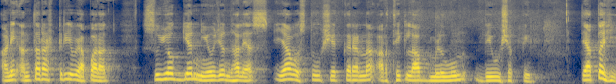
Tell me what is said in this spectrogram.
आणि आंतरराष्ट्रीय व्यापारात सुयोग्य नियोजन झाल्यास या वस्तू शेतकऱ्यांना आर्थिक लाभ मिळवून देऊ शकतील. त्यातही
